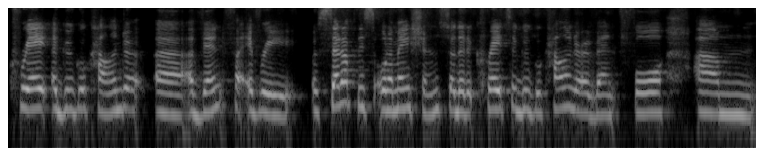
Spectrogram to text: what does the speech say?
create a Google Calendar uh, event for every, set up this automation so that it creates a Google Calendar event for um,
